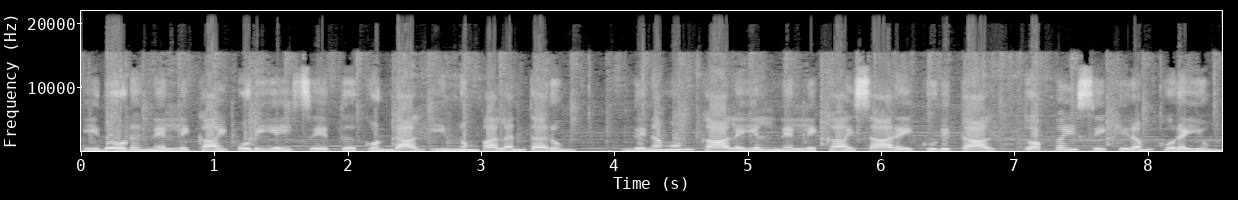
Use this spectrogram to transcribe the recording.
இதோடு நெல்லிக்காய் பொடியை சேர்த்து கொண்டால் இன்னும் பலன் தரும். தினமும் காலையில் நெல்லிக்காய் சாறை குடித்தால் தொப்பை சீக்கிரம் குறையும்.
